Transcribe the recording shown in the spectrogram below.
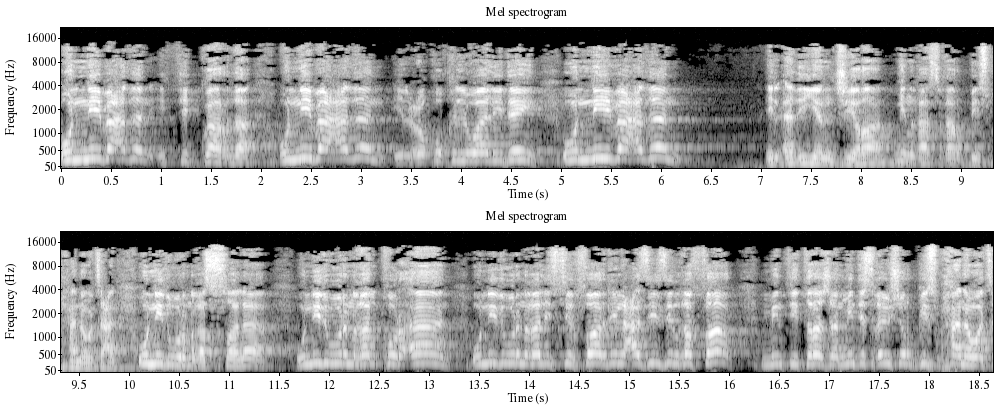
وني بعدن الثكار ذا وني بعدن إلعقوق الوالدين. وني بعدن الأذية الجيران من غاس ربي سبحانه وتعالى. ونذور نغا الصلاة. ونذور نغا القرآن. ونذور نغا الاستغفار للعزيز الغفار. من تترجن من تسغيش ربي سبحانه وتعالى.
